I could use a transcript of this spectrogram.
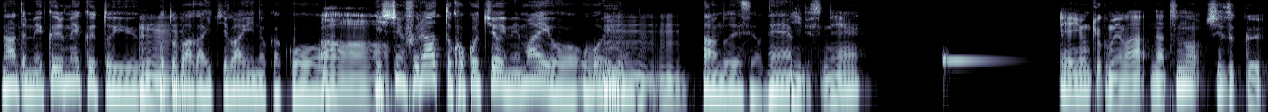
なんてめくるめくという言葉が一番いいのかこう。一瞬ふらっと心地よいめまいを覚えるようなうんサウンドですよね。うん、いいですね。えー、4曲目は、夏の雫、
